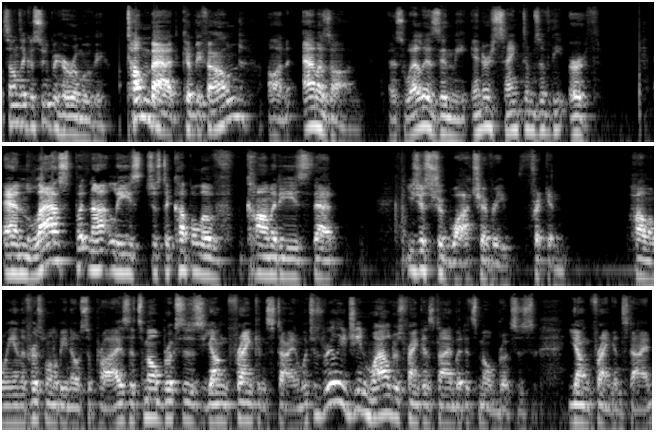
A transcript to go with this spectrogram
Sounds like a superhero movie. Tumbad can be found on Amazon, as well as in the inner sanctums of the earth. And last but not least, just a couple of comedies that you just should watch every frickin' Halloween. The first one will be no surprise. It's Mel Brooks's Young Frankenstein, which is really Gene Wilder's Frankenstein, but it's Mel Brooks's Young Frankenstein,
